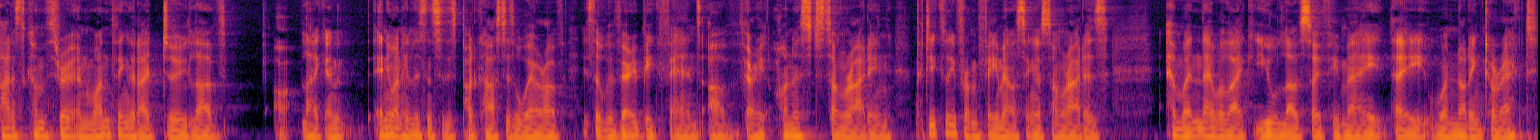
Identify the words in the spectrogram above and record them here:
artists come through, and one thing that I do love, uh, like, and anyone who listens to this podcast is aware of, is that we're very big fans of very honest songwriting, particularly from female singer songwriters. And when they were like, "You'll love Sophie May," they were not incorrect.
